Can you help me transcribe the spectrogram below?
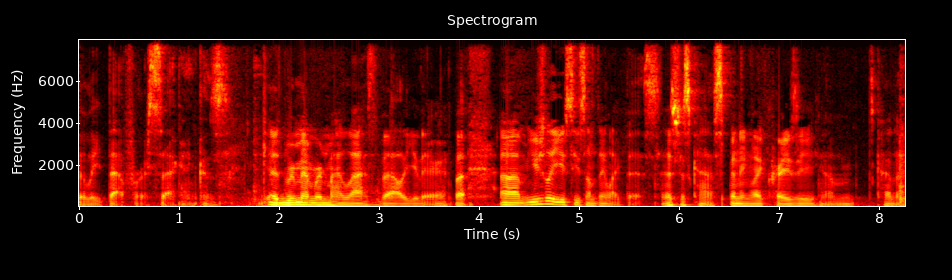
delete that for a second because it remembered my last value there. But um, usually you see something like this. It's just kind of spinning like crazy. Um, it's kind of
